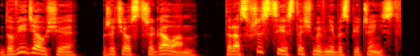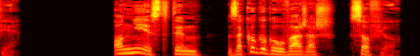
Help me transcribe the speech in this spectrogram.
Dowiedział się, że cię ostrzegałam, teraz wszyscy jesteśmy w niebezpieczeństwie. On nie jest tym, za kogo go uważasz, Sofio.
